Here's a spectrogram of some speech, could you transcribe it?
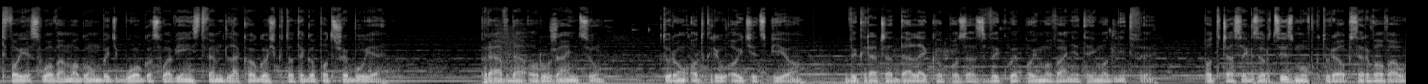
Twoje słowa mogą być błogosławieństwem dla kogoś, kto tego potrzebuje. Prawda o różańcu, którą odkrył ojciec Pio, wykracza daleko poza zwykłe pojmowanie tej modlitwy. Podczas egzorcyzmów, które obserwował,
